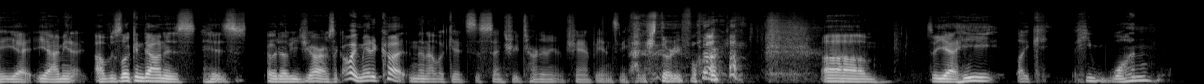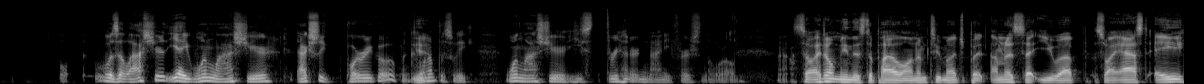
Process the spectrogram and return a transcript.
yeah, yeah. I mean, I was looking down his his OWGR. I was like, oh, he made a cut, and then I look at it's the Sentry Tournament of Champions, and he finished 34th. um, so yeah, he like he won. Was it last year? Yeah, he won last year. Actually, Puerto Rico Open coming Yeah. up this week. Won last year. He's 391st in the world. Wow. So I don't mean this to pile on him too much, but I'm going to set you up. So I asked a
